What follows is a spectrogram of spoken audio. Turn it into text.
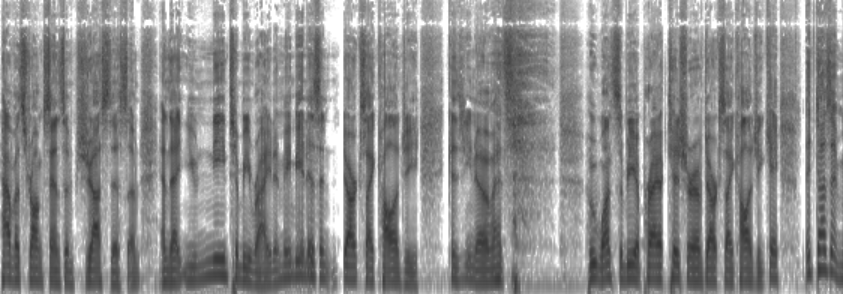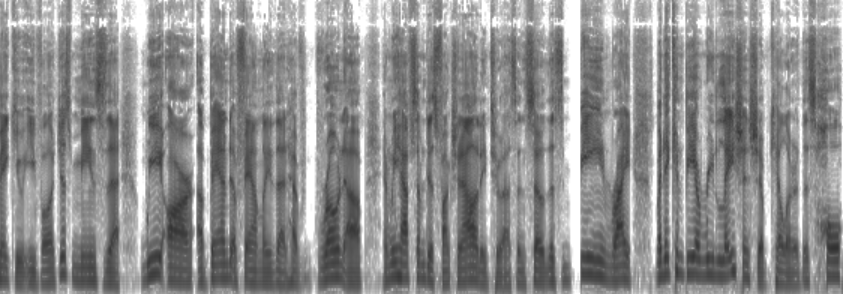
have a strong sense of justice and, and that you need to be right. And maybe it isn't dark psychology because, you know, it's who wants to be a practitioner of dark psychology. Okay, it doesn't make you evil. It just means that we are a band of family that have grown up and we have some dysfunctionality to us. And so this being right, but it can be a relationship killer. This whole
